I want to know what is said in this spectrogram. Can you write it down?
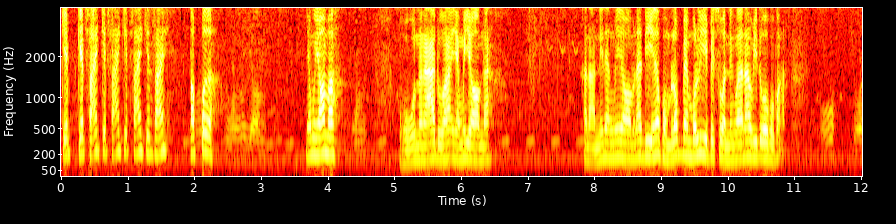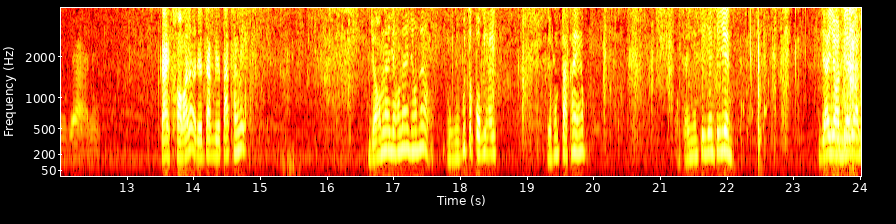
เก็บเก็บสายเก็บสายเก็บสายเก็บสายต็อปเปอร์ยังไม่ยอมยังไม่ยอมเหรอยังโอ้โหนานาดูฮะยังไม่ยอมนะขนาดนี้ยังไม่ยอมนะดีนะผมลบเมมโมรี่ไปส่วนหนึ่งแล้วนะวิดีโอผมอะโอ้โดนหญ้าเนี่ยใกล้เขอมาแล้วเดี๋ยวตักเดี๋ยวตักครั้งนี้ ยอมแล้วยอมแล้วยอมแล้วโอ้โหตะกกใหญ่ เดี๋ยวผมตักให้ครับโอ้ ใจเย็นใจเย็นใจเย็นอย่าย่อนอย่าย่อน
